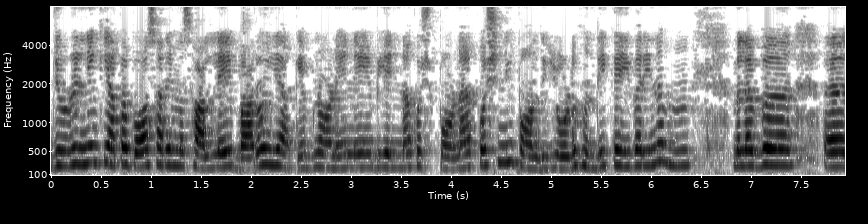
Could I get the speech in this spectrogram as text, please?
ਜ਼ਰੂਰੀ ਨਹੀਂ ਕਿ ਆਪਾਂ ਬਹੁਤ ਸਾਰੇ ਮਸਾਲੇ ਬਾਹਰੋਂ ਹੀ ਲਿਆ ਕੇ ਬਣਾਉਣੇ ਨੇ ਵੀ ਇੰਨਾ ਕੁਝ ਪਾਉਣਾ ਕੁਝ ਨਹੀਂ ਪਾਉਣ ਦੀ ਲੋੜ ਹੁੰਦੀ। ਕਈ ਵਾਰੀ ਨਾ ਮਤਲਬ ਅਹ,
